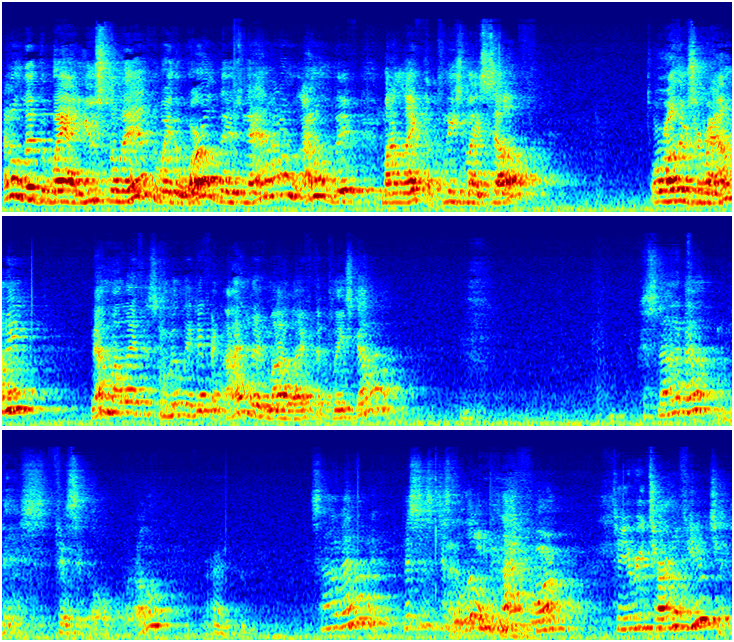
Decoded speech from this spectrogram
I don't live the way I used to live, the way the world lives now. I don't, I don't live my life to please myself or others around me. Now my life is completely different. I live my life to please God. It's not about this physical. It's not about it. This is just a little platform to your eternal future.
